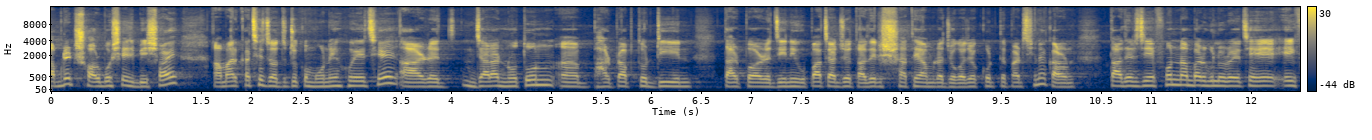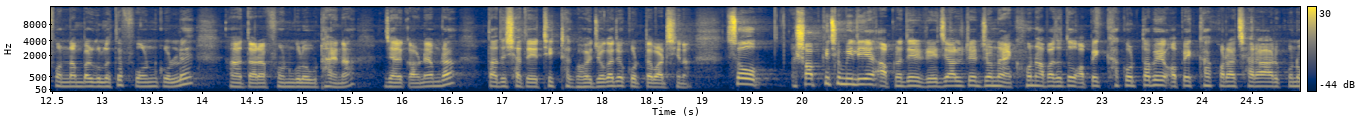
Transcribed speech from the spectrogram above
আপডেট, সর্বশেষ বিষয়। আমার কাছে যতটুকু মনে হয়েছে, আর যারা নতুন ভারপ্রাপ্ত ডিন, তারপর যিনি উপাচার্য, তাদের সাথে আমরা যোগাযোগ করতে পারছি না, কারণ তাদের যে ফোন নাম্বারগুলো রয়েছে, এই ফোন নাম্বারগুলোতে ফোন করলে তারা ফোনগুলো উঠায় না। যার কারণে আমরা তাদের সাথে ঠিকঠাকভাবে যোগাযোগ করতে পারছি না। সো সব কিছু মিলিয়ে আপনাদের রেজাল্টের জন্য এখন আপাতত অপেক্ষা করতে হবে। অপেক্ষা করা ছাড়া আর কোনো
